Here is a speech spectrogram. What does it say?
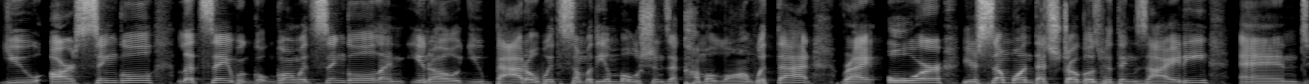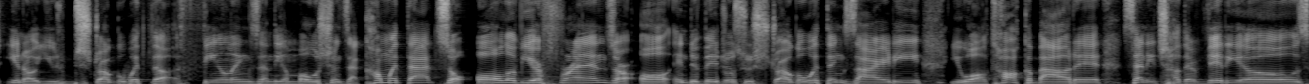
You are single. Let's say we're go- going with single and you know, you battle with some of the emotions that come along with that, right? Or you're someone that struggles with anxiety and you know, you struggle with the feelings and the emotions that come with that. So all of your friends are all individuals who struggle with anxiety. You all talk about it, send each other videos,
